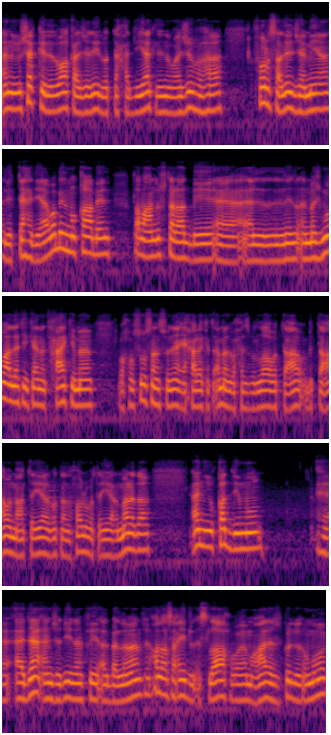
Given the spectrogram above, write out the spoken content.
أن يشكل الواقع الجديد والتحديات اللي نواجهها فرصة للجميع للتهدئة وبالمقابل طبعا يفترض بالمجموعة التي كانت حاكمة وخصوصا ثنائي حركة أمل وحزب الله بالتعاون مع التيار الوطني الحر وتيار المرضى أن يقدموا آه، أداء جديدا في البرلمان على صعيد الإصلاح ومعالجة كل الأمور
